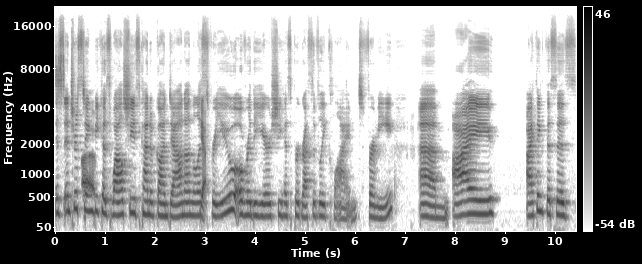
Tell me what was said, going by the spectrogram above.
It's interesting because while she's kind of gone down on the list Yeah. for you over the years, she has progressively climbed for me. Um, I I think this is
